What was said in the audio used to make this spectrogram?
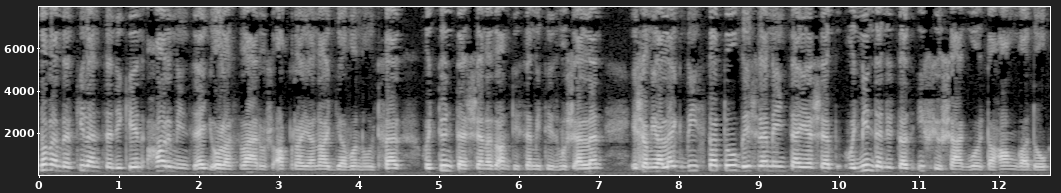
November 9-én 31 olasz város apraja nagyja vonult fel, hogy tüntessen az antiszemitizmus ellen, és ami a legbíztatóbb és reményteljesebb, hogy mindenütt az ifjúság volt a hangadó,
